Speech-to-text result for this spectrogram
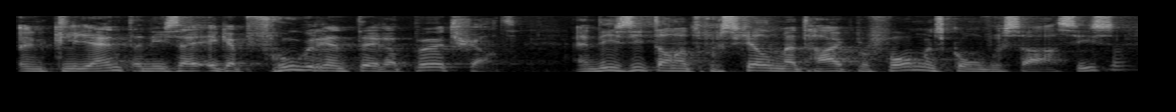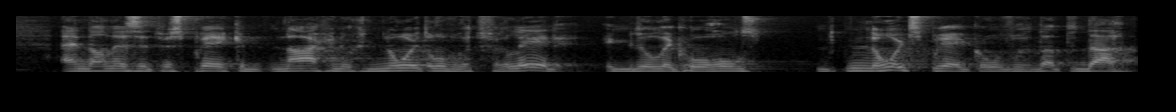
een cliënt en die zei: Ik heb vroeger een therapeut gehad. En die ziet dan het verschil met high-performance conversaties. En dan is het, we spreken nagenoeg nooit over het verleden. Ik bedoel, ik hoor ons nooit spreken over dat we daar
